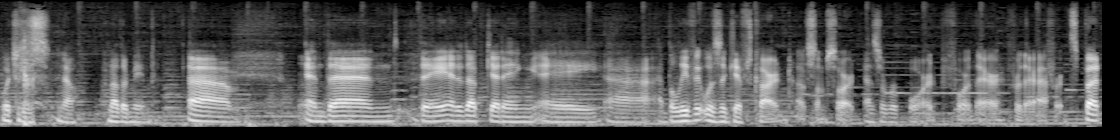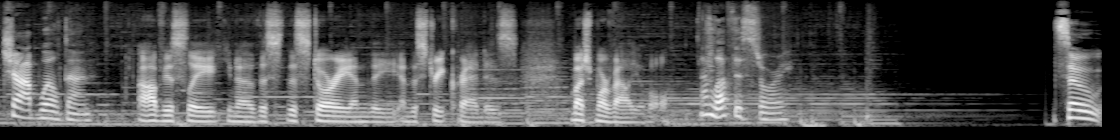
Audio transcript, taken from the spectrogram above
which is, you know, another meme. Um, and then they ended up getting a, uh, I believe it was a gift card of some sort as a reward for their for their efforts. But Job well done. obviously, you know, this this story and the and the street cred is much more valuable. I love this story. So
